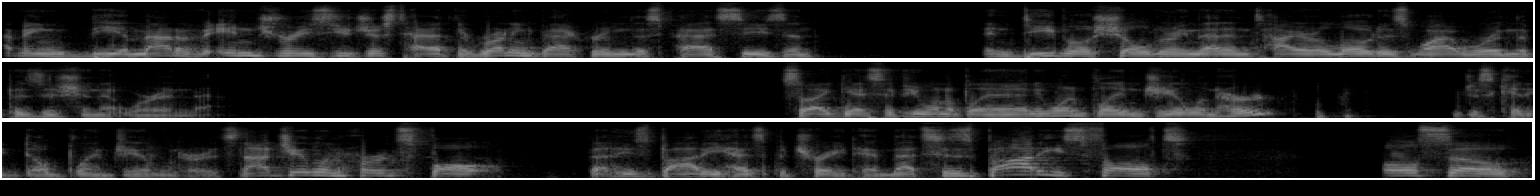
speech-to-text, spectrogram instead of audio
having the amount of injuries you just had at the running back room this past season, and Deebo shouldering that entire load is why we're in the position that we're in now. So I guess if you want to blame anyone, blame Jalen Hurd. I'm just kidding. Don't blame Jalen Hurd. It's not Jalen Hurd's fault that his body has betrayed him. That's his body's fault. Also,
